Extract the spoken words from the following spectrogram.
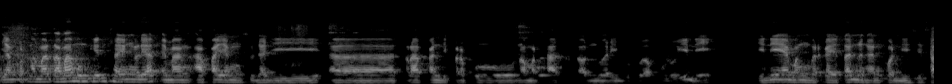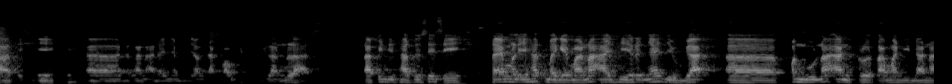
yang pertama-tama mungkin saya melihat emang apa yang sudah diterapkan di Perpu nomor 1 tahun 2020 ini, ini emang berkaitan dengan kondisi saat ini eh, dengan adanya bencana COVID-19. Tapi di satu sisi, saya melihat bagaimana akhirnya juga eh, penggunaan terutama di dana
